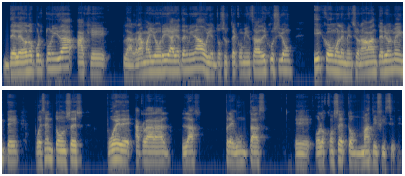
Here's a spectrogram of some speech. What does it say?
Dele la oportunidad a que la gran mayoría haya terminado y entonces usted comienza la discusión y como le mencionaba anteriormente, pues entonces puede aclarar las preguntas eh, o los conceptos más difíciles.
